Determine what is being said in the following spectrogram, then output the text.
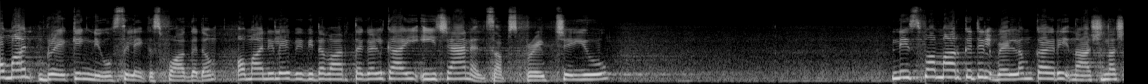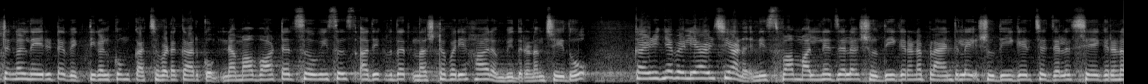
ഒമാൻ ബ്രേക്കിംഗ് ന്യൂസിലേക്ക് സ്വാഗതം. ഒമാനിലെ വിവിധ വാർത്തകൾക്കായി ഈ ചാനൽ സബ്സ്ക്രൈബ് ചെയ്യൂ. നിസ്വ മാർക്കറ്റിൽ വെള്ളം കയറി നാശനഷ്ടങ്ങൾ നേരിട്ട വ്യക്തികൾക്കും കച്ചവടക്കാർക്കും നമ വാട്ടർ സർവീസസ് അധികൃതർ നഷ്ടപരിഹാരം വിതരണം ചെയ്തു. കഴിഞ്ഞ വെള്ളിയാഴ്ചയാണ് നിസ്വ മലിനജല ശുദ്ധീകരണ പ്ലാന്റിലെ ശുദ്ധീകരിച്ച ജലശേഖരണ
